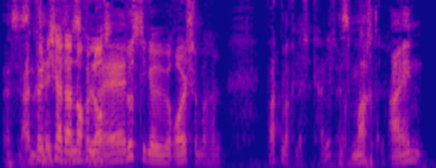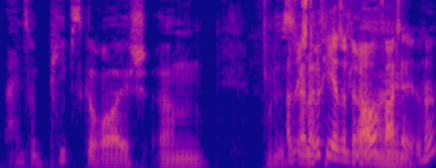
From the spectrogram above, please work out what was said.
Es Da könnte ich ja dann noch Gerät. lustige Geräusche machen. Warte mal, vielleicht kann ich Es macht ein, ein so ein Piepsgeräusch. Ähm, Also ich drücke hier so drauf, klein. warte. aha.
